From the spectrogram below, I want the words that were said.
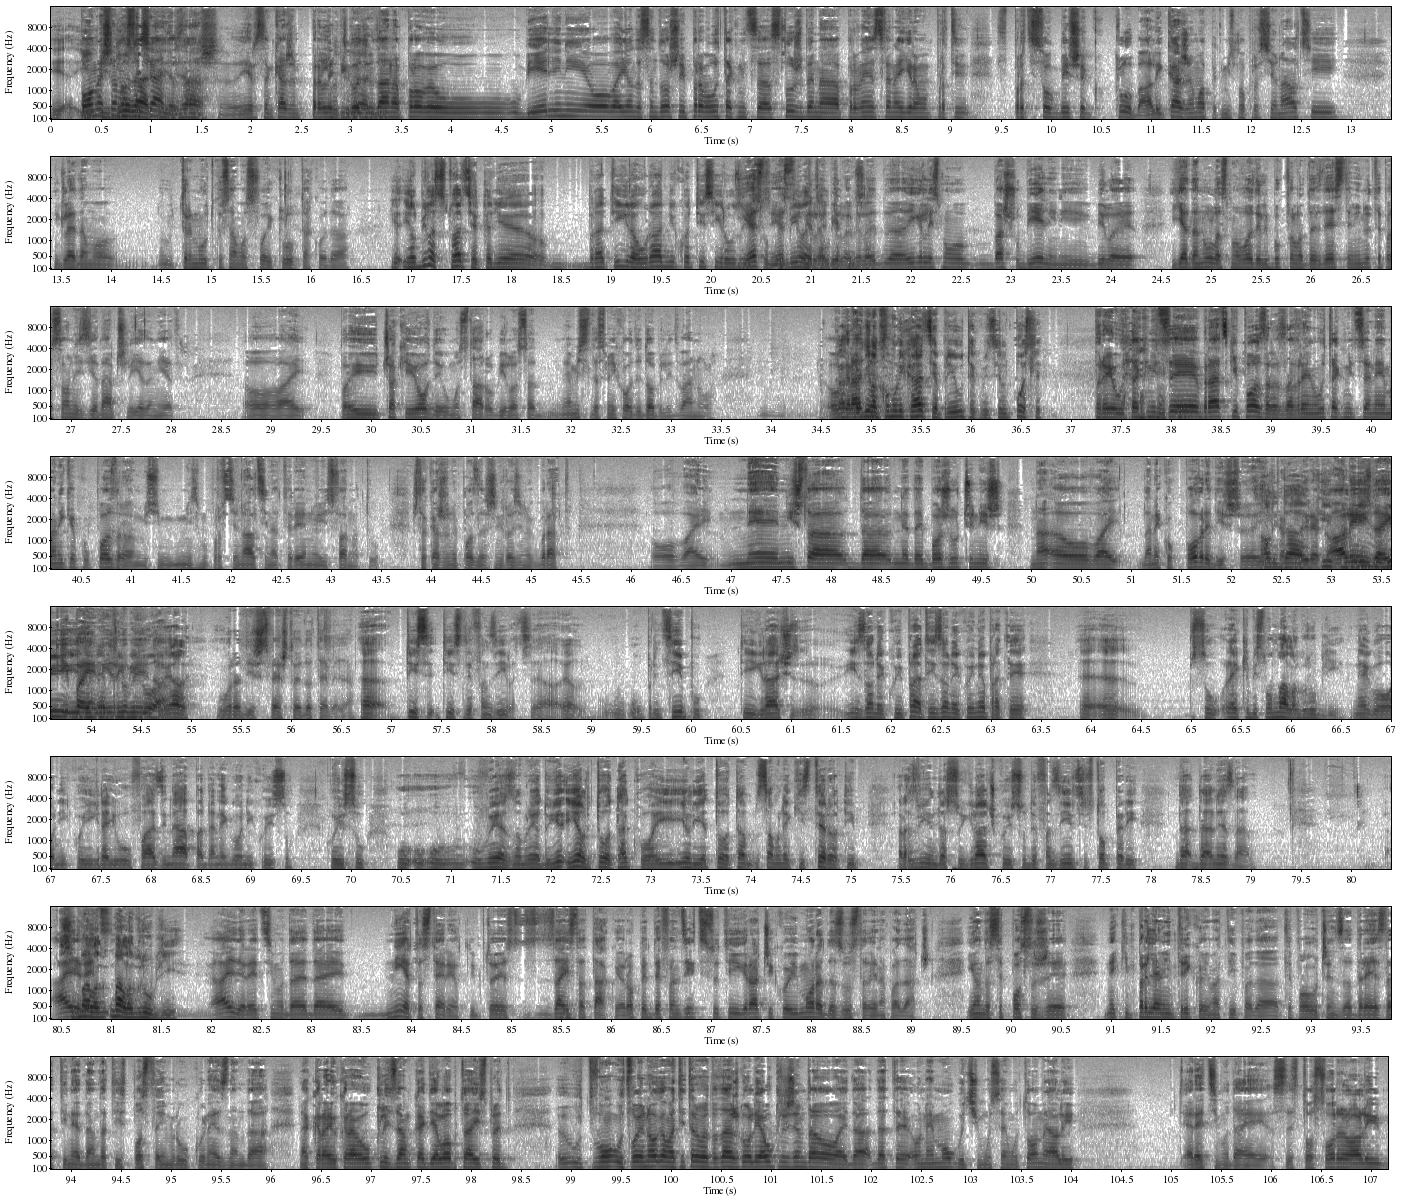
I, Pomešano osjećanje, znaš, jer sam, kažem, prelepi godinu dana proveo u, u Bijeljini ovaj, i onda sam došao i prva utakmica službena, prvenstvena, igramo protiv, protiv svog bivšeg kluba, ali kažem opet, mi smo profesionalci i i gledamo u trenutku samo svoj klub, tako da... Je, je li bila situacija kad je brat igrao u radniku, a ti si igrao u Zvinskom? Jeste, bilo je, bilo Igrali smo baš u Bijeljini, bilo je 1-0 smo vodili bukvalno 90 minute, pa su oni izjednačili 1-1. Ovaj, pa i čak i ovdje u Mostaru bilo sad, ja mislim da smo ih ovdje dobili 2-0. Kakva je bila komunikacija prije utakmice ili poslije? Pre utakmice bratski pozdrav, za vreme utakmice nema nikakvog pozdrava. Mislim, mi smo profesionalci na terenu i stvarno tu, što kažu, ne poznaš ni rođenog brata. Ovaj, ne ništa da ne daj Bože učiniš na, ovaj, da nekog povrediš ali da, rekao, ali i da ekipa i ne izgubi, gol, da, uradiš sve što je do tebe. Da. A, ti, si, ti si defanzivac. Ja, u, u, principu ti igrači iz one koji prate, iz one koji ne prate, e, e, su, rekli bismo, malo grublji nego oni koji igraju u fazi napada, nego oni koji su, koji su u, u, u veznom redu. Je, je li to tako ili je to tam samo neki stereotip razvijen da su igrači koji su defanzivci, stoperi, da, da ne znam, Ajde, su malo, malo grublji? Ajde, recimo da je, da je, nije to stereotip, to je zaista tako, jer opet defanzivci su ti igrači koji mora da zaustave napadača. I onda se posluže nekim prljavim trikovima tipa da te povučem za dres, da ti ne dam, da ti postavim ruku, ne znam, da na kraju krajeva uklizam kad je lopta ispred u, tvo, u tvojim nogama ti treba da daš gol, ja ukližem da ovaj, da, da te onemogućim u svemu tome, ali recimo da je se to stvorilo, ali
